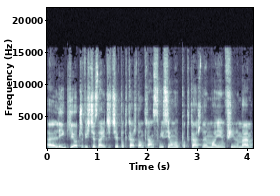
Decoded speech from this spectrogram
E, linki oczywiście znajdziecie pod każdą transmisją, pod każdym moim filmem.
